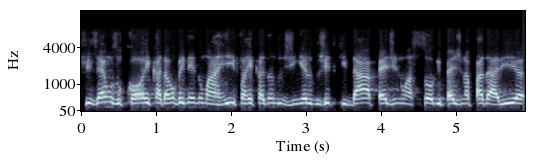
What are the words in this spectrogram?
Fizemos o corre, cada um vendendo uma rifa, arrecadando dinheiro do jeito que dá, pede no açougue, pede na padaria,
